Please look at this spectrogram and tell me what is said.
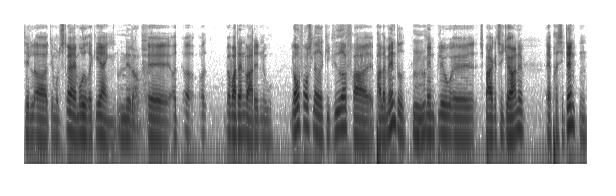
til at demonstrere imod regeringen. Netop. Øh, og, og, og hvordan var det nu? Lovforslaget gik videre fra øh, parlamentet, mm. men blev øh, sparket til hjørne af præsidenten.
